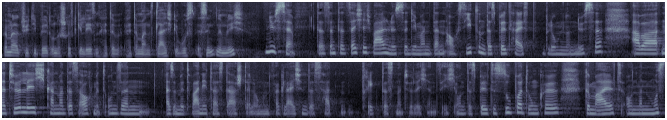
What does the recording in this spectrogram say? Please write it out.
wenn man natürlich die Bildunterschrift gelesen hätte, hätte man es gleich gewusst. Es sind nämlich Nüsse. Das sind tatsächlich Walnüsse, die man dann auch sieht und das Bild heißt Blumen und Nüsse. Aber natürlich kann man das auch mit unseren, also mit Vanitas Darstellungen vergleichen. Das hat, trägt das natürlich in sich. Und das Bild ist super dunkel gemalt und man muss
